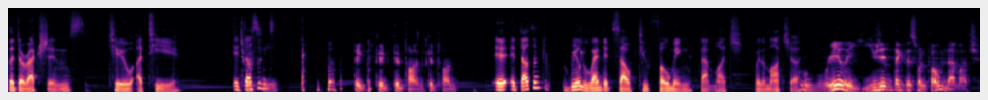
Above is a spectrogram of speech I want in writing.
the directions to a T, it To doesn't. T. Big, good, good pun. Good pun. It, it doesn't really lend itself to foaming that much for the matcha. Really? You didn't think this one foamed that much?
